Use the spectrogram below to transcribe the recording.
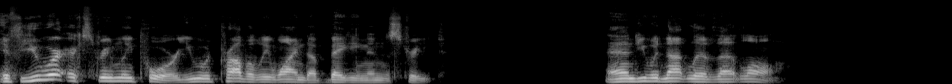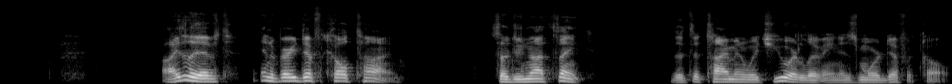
If you were extremely poor, you would probably wind up begging in the street and you would not live that long. I lived in a very difficult time. So do not think that the time in which you are living is more difficult.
